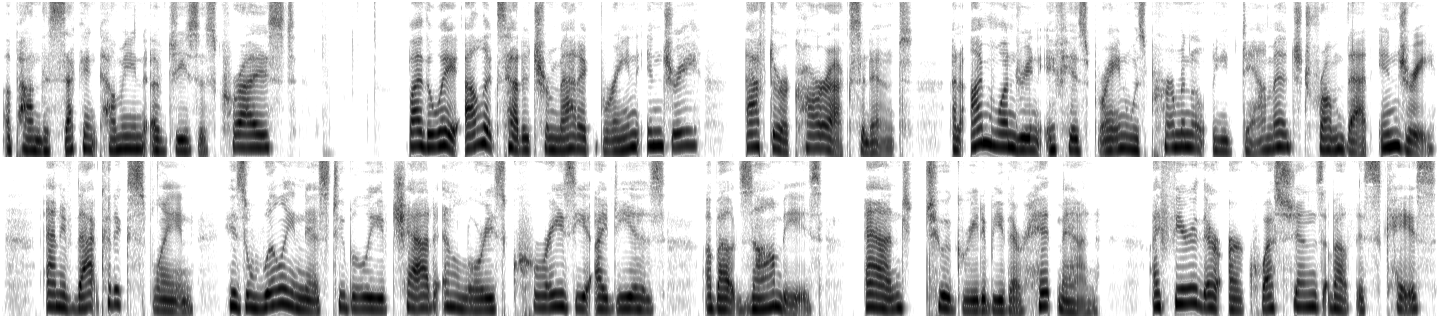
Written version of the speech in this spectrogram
upon the second coming of Jesus Christ. By the way, Alex had a traumatic brain injury after a car accident, and I'm wondering if his brain was permanently damaged from that injury, and if that could explain his willingness to believe Chad and Lori's crazy ideas about zombies and to agree to be their hitman. I fear there are questions about this case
